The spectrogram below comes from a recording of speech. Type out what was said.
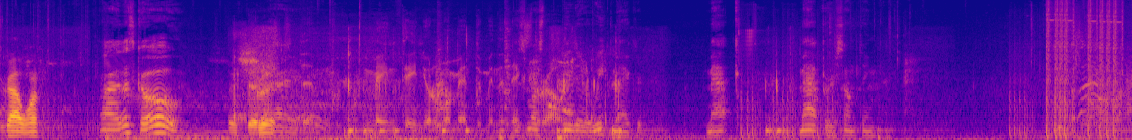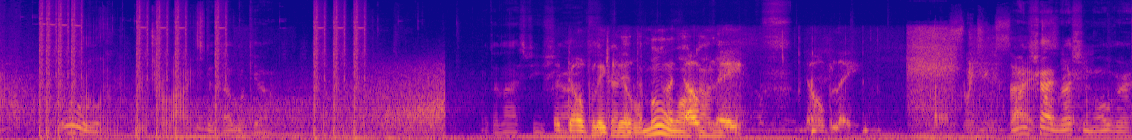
I got one. Alright, let's go. Good shit. Alright, Them. Maintain your momentum in the This next must round. be their weak map, map, map or something. Ooh, Neutralized. the double kill. With last few The shots. double Trying to hit kill. the moonwalk on me. Double. Double. Someone tried rushing over.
